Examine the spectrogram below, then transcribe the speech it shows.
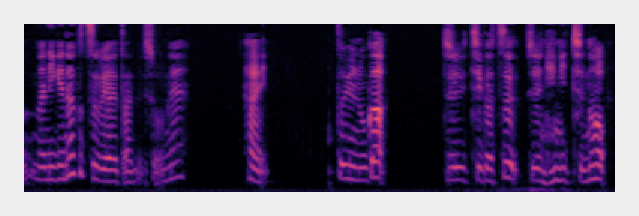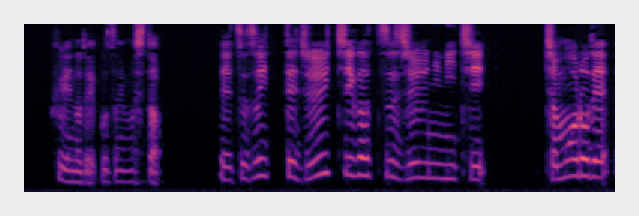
何気なくつぶやいたんでしょうね。はい。というのが、11月12日の笛野でございました。えー、続いて11月12日、チャモロで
